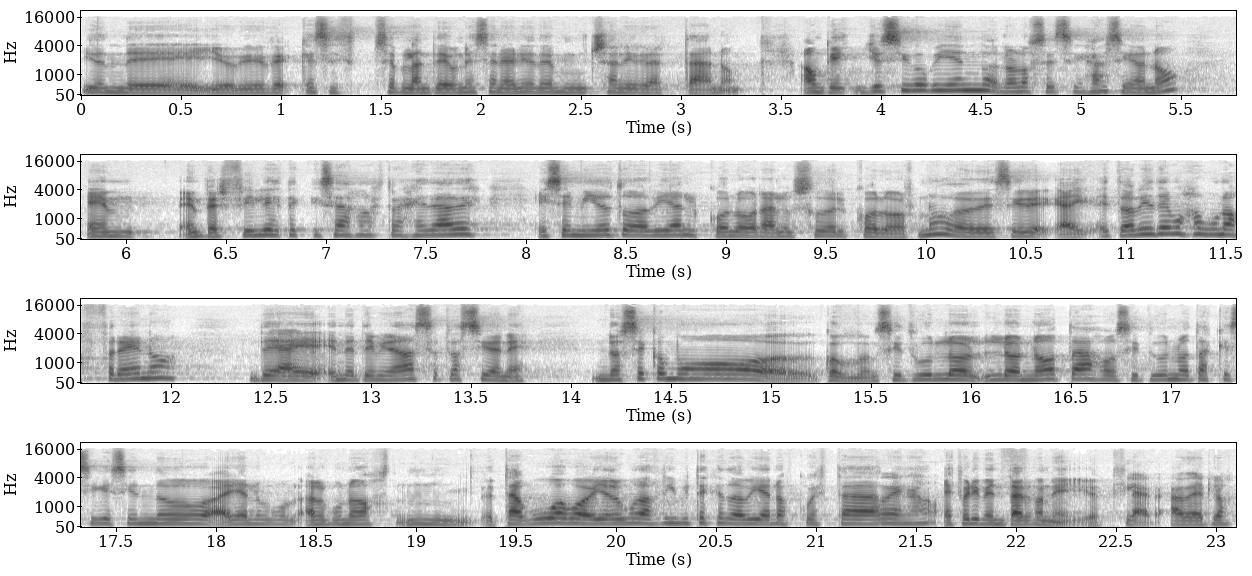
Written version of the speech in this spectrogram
y donde yo creo que se, plantea un escenario de mucha libertad. ¿no? Aunque yo sigo viendo, no lo sé si es así o no, en, en perfiles de quizás nuestras edades, ese miedo todavía al color, al uso del color, ¿no? Es decir, todavía tenemos algunos frenos de, en determinadas situaciones. No sé cómo, si tú lo, notas o si tú notas que sigue siendo, hay algunos mm, tabúes o hay algunos límites que todavía nos cuesta experimentar con ellos. Claro, a ver, los,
